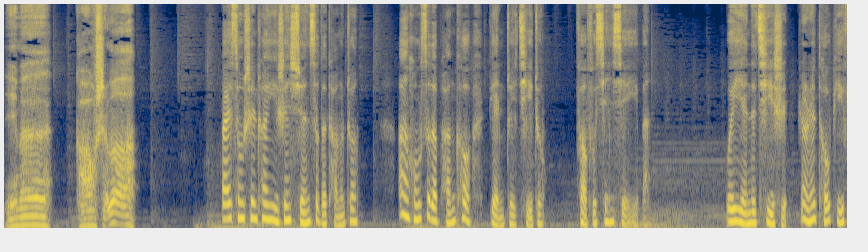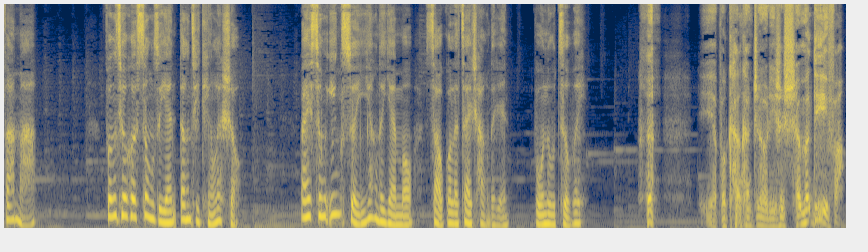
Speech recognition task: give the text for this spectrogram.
你们搞什么？白松身穿一身玄色的唐装，暗红色的盘扣点缀其中，仿佛鲜血一般，威严的气势让人头皮发麻。冯秋和宋子妍当即停了手。白松鹰隼一样的眼眸扫过了在场的人，不怒自威：“哼，也不看看这里是什么地方。”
